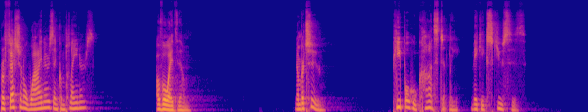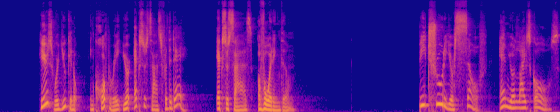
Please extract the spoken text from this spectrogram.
professional whiners and complainers avoid them. Number two, people who constantly make excuses. Here's where you can incorporate your exercise for the day exercise avoiding them. Be true to yourself and your life's goals.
